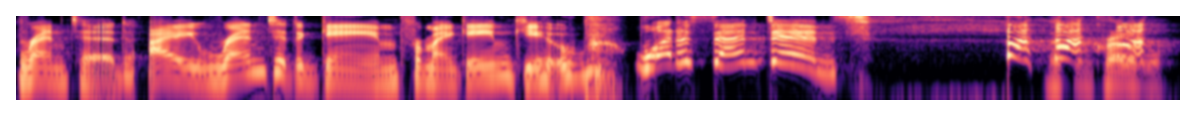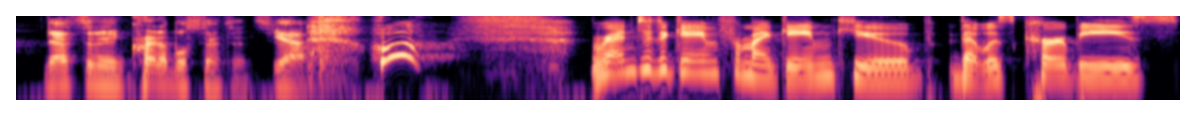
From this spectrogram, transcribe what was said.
rented. I rented a game for my GameCube. what a sentence! That's incredible. That's an incredible sentence. Yeah. Rented a game for my GameCube that was Kirby's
